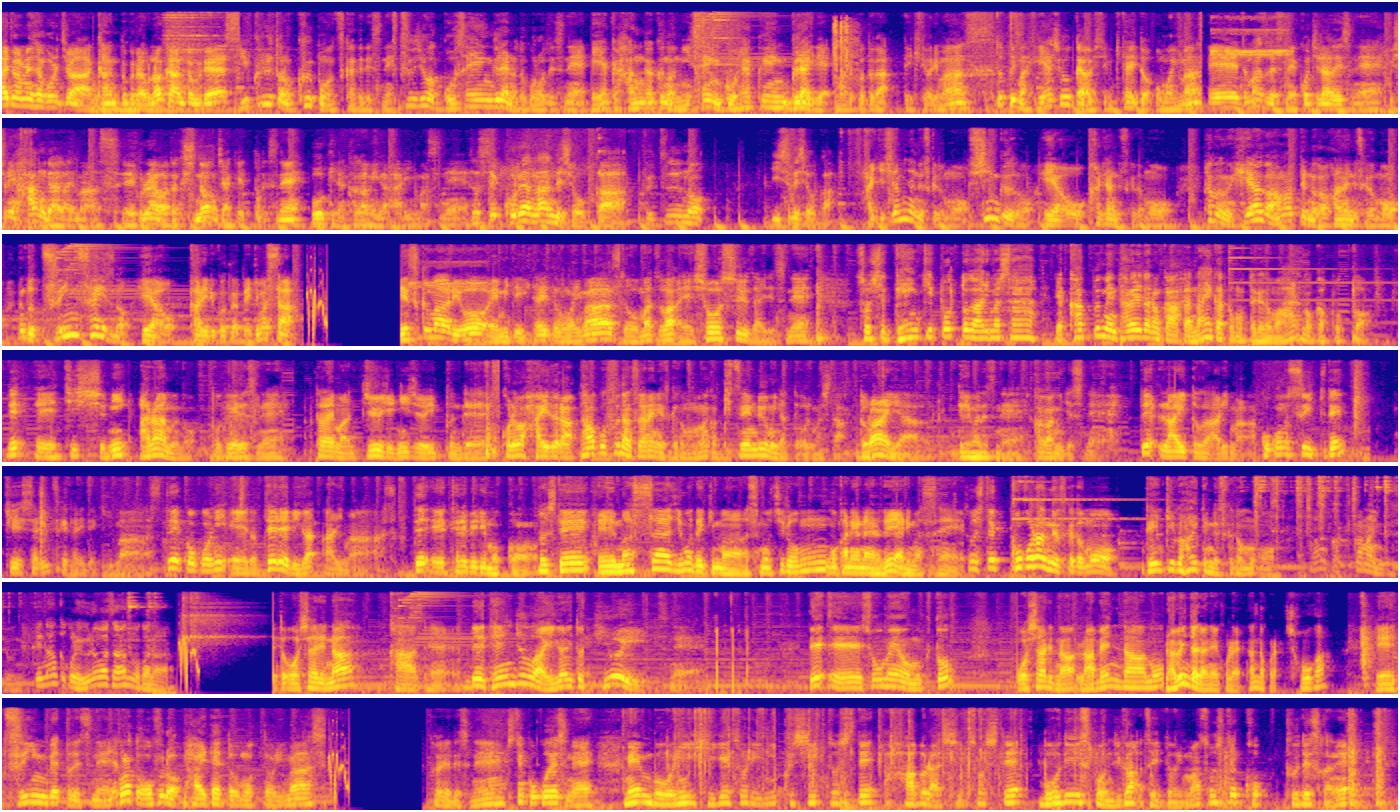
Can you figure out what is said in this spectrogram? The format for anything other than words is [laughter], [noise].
はい、どうも皆さんこんにちは。監督ラボの監督です。リクルートのクーポンを使ってですね、通常は5000円ぐらいのところをですね、約半額の2500円ぐらいで泊まることができております。ちょっと今部屋紹介をしていきたいと思います。えーと、まずですね、こちらですね。後ろにハンガーがあります。えー、これは私のジャケットですね。大きな鏡がありますね。そしてこれは何でしょうか？普通の椅子でしょうか？はい。ちなみになんですけども、シングルの部屋を借りたんですけども、多分部屋が余ってるのかわからないんですけども、なんとツインサイズの部屋を借りることができました。デスク周りを見ていきたいと思います。まずは消臭剤ですね。そして電気ポットがありました。いや、カップ麺食べれたのか、がないかと思ったけども、あるのか、ポット。で、えー、ティッシュにアラームの時計ですね。ただいま10時21分です。これは灰皿。タバコ普段吸わないんですけども、なんか喫煙ルームになっておりました。ドライヤー。電話ですね。鏡ですね。で、ライトがあります。ここのスイッチで消したりつけたりできます。で、ここに、えーと、テレビがあります。で、えー、テレビリモコン。そして、えー、マッサージもできます。もちろん、お金がないのでやりません。そして、ここなんですけども、電球が入ってるんですけども、なんかつかないんですよね。で、なんかこれ裏技あんのかな？えっと、おしゃれなカーテン。で、天井は意外と広いですね。で、え、正面を向くと、おしゃれなラベンダーの、ラベンダーじゃねえこれ。なんだこれ生姜？えー、ツインベッドですね。この後お風呂入りたいと思っております。トイレですね。そしてここですね。綿棒に髭剃りに櫛、そして歯ブラシ、そしてボディスポンジがついております。そしてコップですかね。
